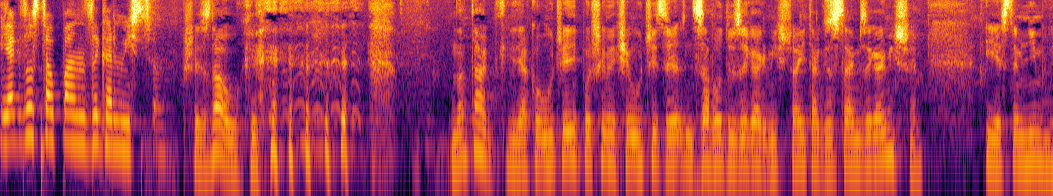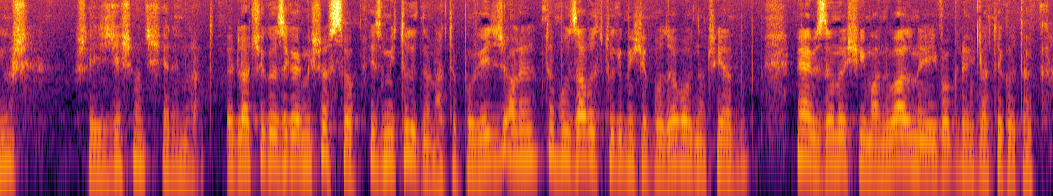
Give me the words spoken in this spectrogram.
Jak został pan zegarmistrzem? Przez naukę. No tak, jako uczeń potrzebuje się uczyć zawodu zegarmistrza i tak zostałem zegarmistrzem. I jestem nim już 67 lat. Dlaczego zegarmistrzostwo? Jest mi trudno na to powiedzieć, ale to był zawód, który mi się podobał. Znaczy ja miałem zdolności manualne i w ogóle i dlatego tak,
